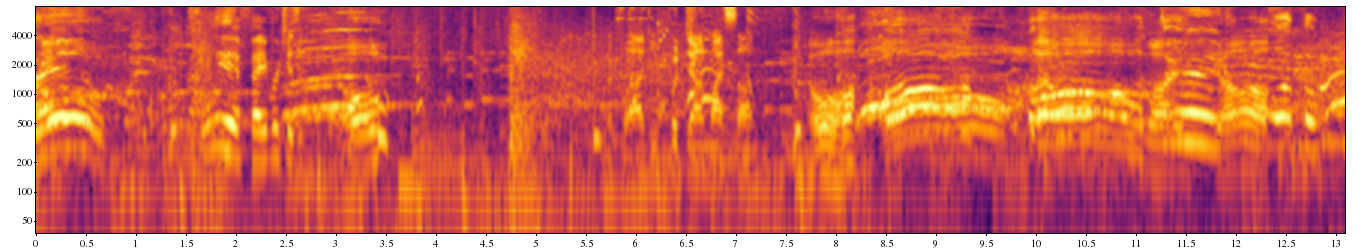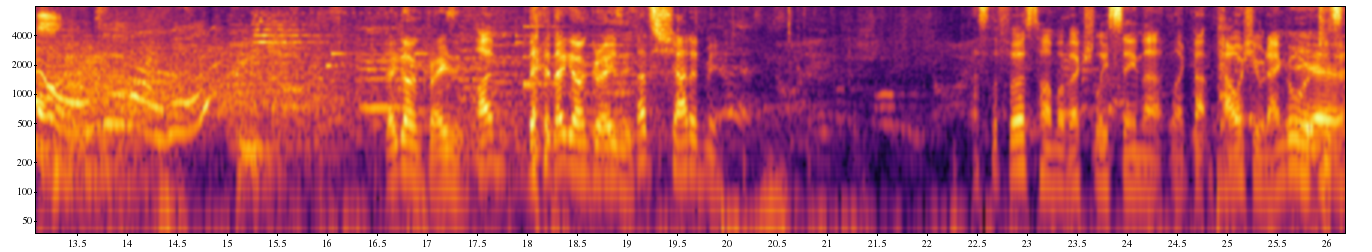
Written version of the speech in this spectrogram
Red. Oh! Clear favoritism. Oh! McLeod, you put down my son. Oh! Oh! Oh, my god! What the fuck? They're going crazy. I'm. They're, they're going crazy. That's shattered me. That's the first time I've actually seen that, like that power shield angle where it just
